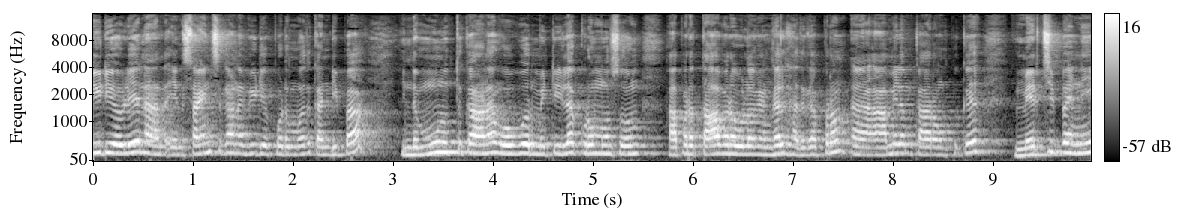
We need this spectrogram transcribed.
வீடியோவிலேயே நான் இந்த சயின்ஸுக்கான வீடியோ போடும்போது கண்டிப்பாக இந்த மூணுத்துக்கான ஒவ்வொரு மெட்டீரியலாக குரோமோசோம் அப்புறம் தாவர உலகங்கள் அதுக்கப்புறம் அமிலம் காரம் உப்புக்கு மெர்ஜி பண்ணி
